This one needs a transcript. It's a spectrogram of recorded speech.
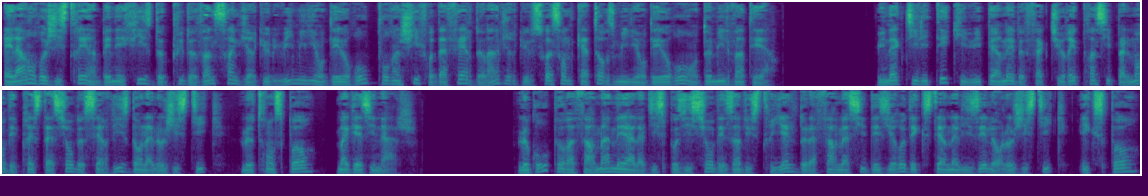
elle a enregistré un bénéfice de plus de 25,8 millions d'euros pour un chiffre d'affaires de 1,74 million d'euros en 2021. Une activité qui lui permet de facturer principalement des prestations de services dans la logistique, le transport, magasinage. Le groupe Eurapharma met à la disposition des industriels de la pharmacie désireux d'externaliser leur logistique, export,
